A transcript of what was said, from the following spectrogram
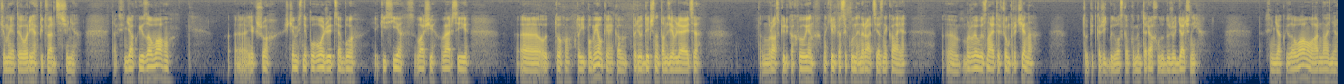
чи моя теорія підтвердиться чи ні. Так, всім дякую за увагу. Е, Якщо з чимось не погоджується, або якісь є ваші версії от того, тої помилки, яка періодично там з'являється, там раз в кілька хвилин, на кілька секунд генерація зникає. Е, можливо, ви знаєте, в чому причина, то підкажіть, будь ласка, в коментарях, буду дуже вдячний. Всім дякую за увагу, гарного дня.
